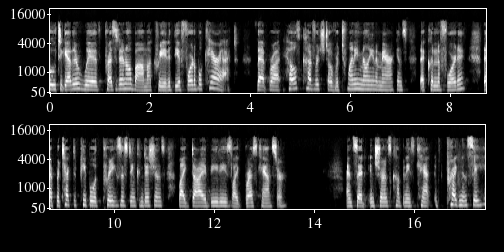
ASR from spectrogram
who, together with President Obama, created the Affordable Care Act that brought health coverage to over 20 million Americans that couldn't afford it, that protected people with pre existing conditions like diabetes, like breast cancer, and said insurance companies can't, pregnancy,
